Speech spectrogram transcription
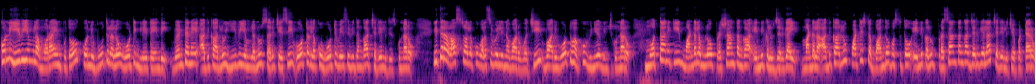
కొన్ని ఈవీఎంల మొరాయింపుతో కొన్ని బూతులలో ఓటింగ్ లేట్ అయింది వెంటనే అధికారులు ఈవీఎంలను సరిచేసి ఓటర్లకు ఓటు వేసే విధంగా చర్యలు తీసుకున్నారు. ఇతర రాష్ట్రాలకు వలస వెళ్ళిన వారు వచ్చి వారి ఓటు హక్కు వినియోగించుకున్నారు. మొత్తానికి మండలంలో ప్రశాంతంగా ఎన్నికలు జరిగాయి. మండల అధికారులు పటిష్ట బందోబస్తుతో ఎన్నికలు ప్రశాంతంగా జరిగేలా చర్యలు చేపట్టారు.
